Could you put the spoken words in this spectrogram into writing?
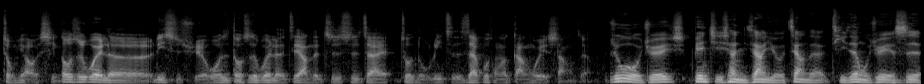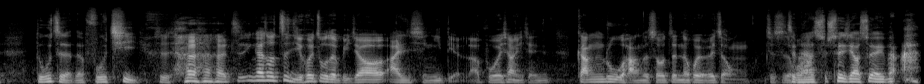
重要性，都是为了历史学，或是都是为了这样的知识在做努力，只是在不同的岗位上这样。如果我觉得编辑像你这样有这样的体认，我觉得也是读者的福气。是，这应该说自己会做的比较安心一点了，不会像以前刚入行的时候，真的会有一种就是怎么样睡觉睡一半啊。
